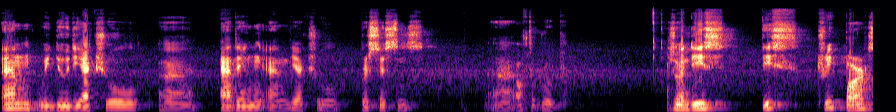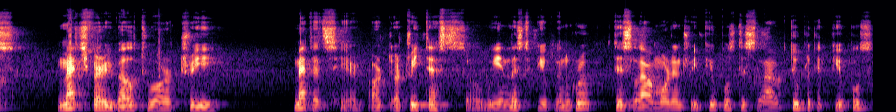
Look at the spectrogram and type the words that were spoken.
and we do the actual uh, adding and the actual persistence uh, of the group. So in these these three parts match very well to our three methods here, or, or three tests. So we enlist a pupil in a group, disallow more than three pupils, disallow duplicate pupils.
